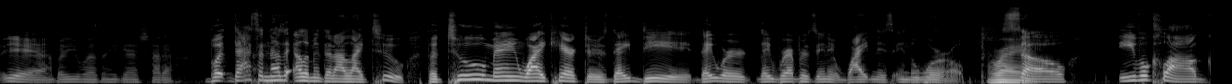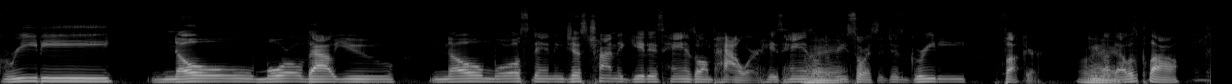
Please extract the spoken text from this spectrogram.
Yeah, but he wasn't. He got shot out. But that's another element that I like too. The two main white characters, they did, they were, they represented whiteness in the world. right. So, Evil Klaue, greedy, no moral value, no moral standing, just trying to get his hands on power, his hands on the resources, just greedy fucker. You know, that was Klaue. Mhm.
